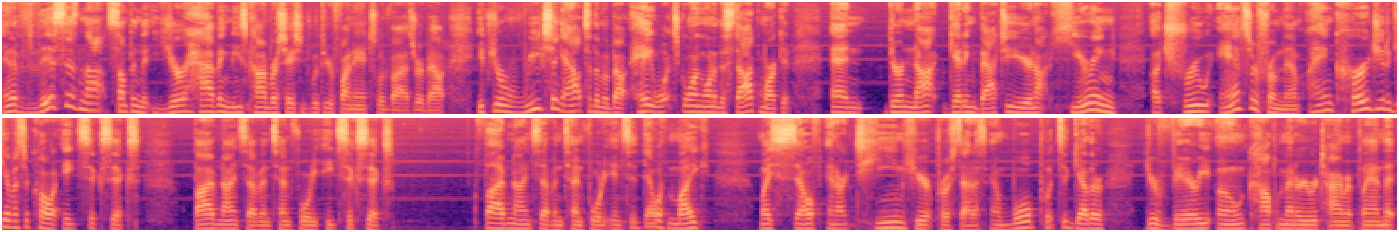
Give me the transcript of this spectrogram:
And if this is not something that you're having these conversations with your financial advisor about, if you're reaching out to them about, hey, what's going on in the stock market, and they're not getting back to you, you're not hearing a true answer from them, I encourage you to give us a call at 866 597 1040, 866 597 1040, and sit down with Mike myself, and our team here at ProStatus, and we'll put together your very own complimentary retirement plan that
